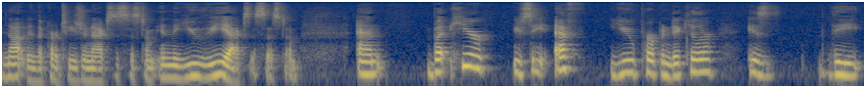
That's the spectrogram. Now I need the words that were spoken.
not in the Cartesian axis system, in the uv axis system. And but here you see fu perpendicular is the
